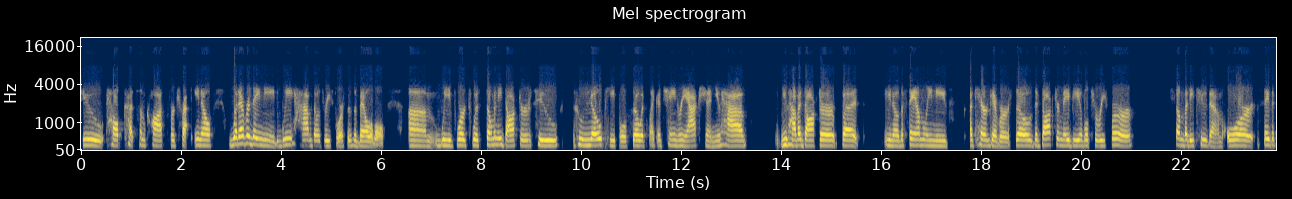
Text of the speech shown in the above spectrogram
to help cut some costs for, tra- you know, whatever they need. We have those resources available. Um, we've worked with so many doctors who who know people, so it's like a chain reaction. You have you have a doctor, but you know, the family needs a caregiver. So the doctor may be able to refer somebody to them or say that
